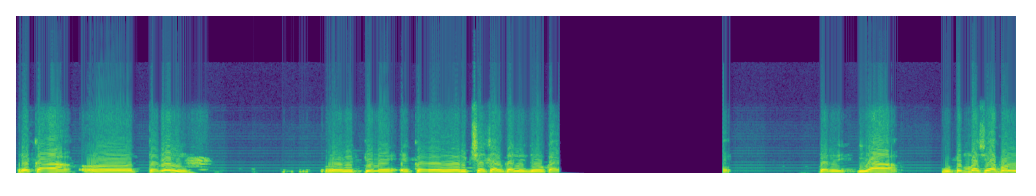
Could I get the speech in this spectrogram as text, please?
एका अं, तरुण व्यक्तीने एक रिक्षा चालकाने जो काय तर या कुटुंबाशी आपण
